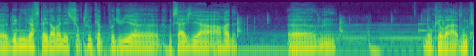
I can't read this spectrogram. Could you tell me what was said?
euh, de l'univers Spider-Man et surtout qui a produit, euh, je crois que c'est à Arad. Euh, donc voilà, donc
